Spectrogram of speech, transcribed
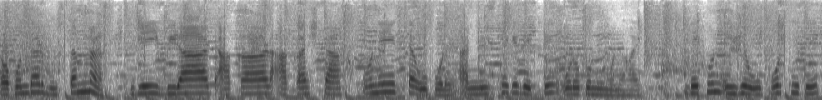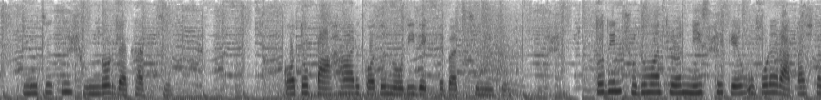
তখন তো আর বুঝতাম না যে এই বিরাট আকার, আকাশটা অনেকটা উপরে আর নিচ থেকে দেখতে ওরকমই মনে হয়। দেখুন এই যে উপর থেকে নিচে কি সুন্দর দেখাচ্ছে। কত পাহাড়, কত নদী দেখতে পাচ্ছি নিচে। দিন শুধুমাত্র নিচ থেকে উপরের আকাশটা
